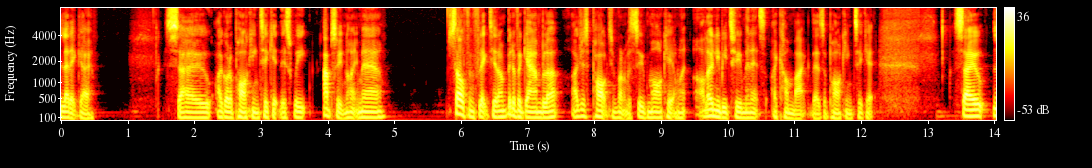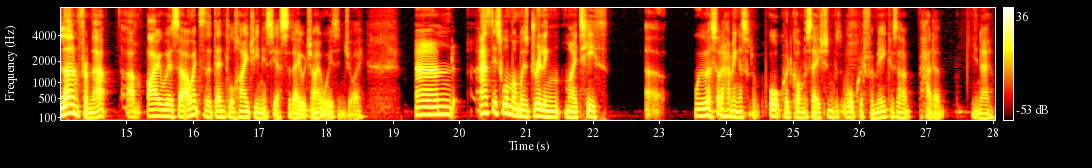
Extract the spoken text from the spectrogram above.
let it go. So I got a parking ticket this week, absolute nightmare. Self inflicted. I'm a bit of a gambler. I just parked in front of a supermarket. I'm like, I'll only be two minutes. I come back, there's a parking ticket. So learn from that um, I was uh, I went to the dental hygienist yesterday, which I always enjoy, and as this woman was drilling my teeth, uh, we were sort of having a sort of awkward conversation. It was awkward for me because I had a you know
